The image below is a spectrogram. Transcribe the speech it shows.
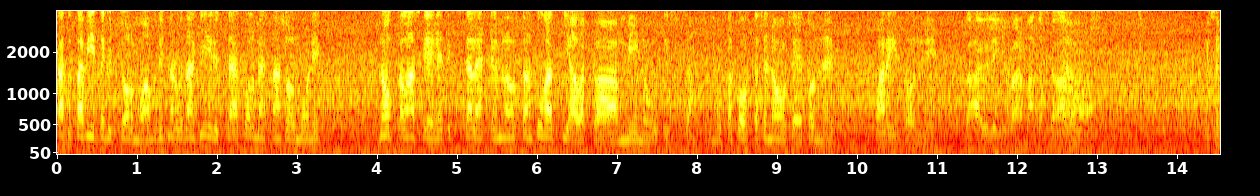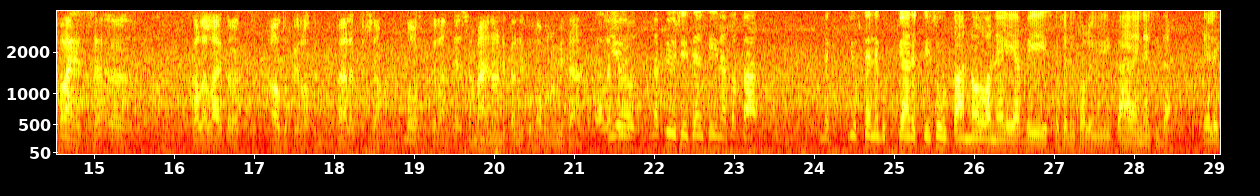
250 solmua, mutta nyt me ruvetaan kiihdyttää 300 solmua, niin nokka laskee hetkeksi. Tällä hetkellä me noustaan tuhat jalkaa minuutissa, mutta kohta se nousee tonne pariin tonniin. Vähän ylikin varmaan tässä alussa. Missä vaiheessa sä, Kalle, laitoit autopilotin päälle tuossa nousutilanteessa? Mä en ainakaan niinku huomannut mitään. Joo, mä pyysin sen siinä tota, me just ennen kuin käännyttiin suuntaan 045, kun se nyt oli niin vähän ennen sitä. Eli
